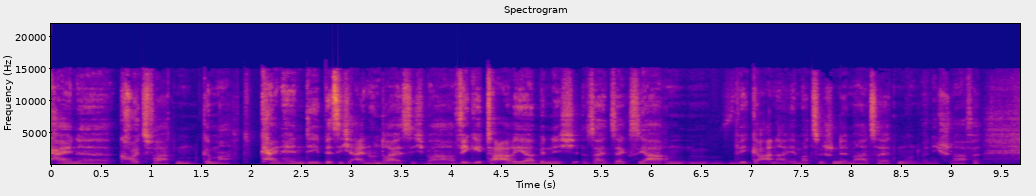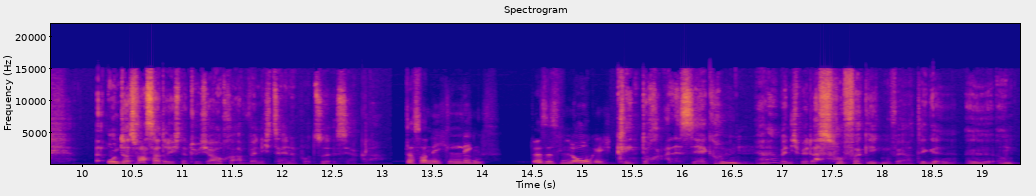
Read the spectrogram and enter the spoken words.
keine Kreuzfahrten gemacht, kein Handy, bis ich 31 war. Vegetarier bin ich seit sechs Jahren, Veganer immer zwischen den Mahlzeiten und wenn ich schlafe. Und das Wasser drehe ich natürlich auch ab, wenn ich Zähne putze, ist ja klar. Das ist doch nicht links. Das ist logisch. Klingt doch alles sehr grün, ja, wenn ich mir das so vergegenwärtige. Äh, und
